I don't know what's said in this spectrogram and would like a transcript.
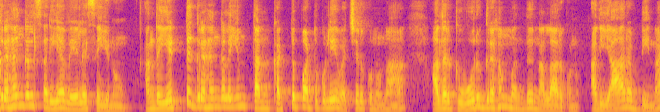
கிரகங்கள் சரியாக வேலை செய்யணும். அந்த எட்டு கிரகங்களையும் தன் கட்டுப்பாட்டுக்குள்ளேயே வச்சிருக்கணும்னா அதற்கு ஒரு கிரகம் வந்து நல்லா இருக்கணும். அது யார் அப்படின்னா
